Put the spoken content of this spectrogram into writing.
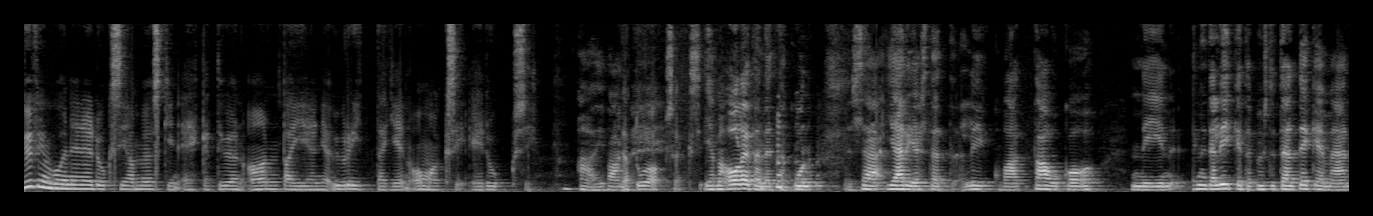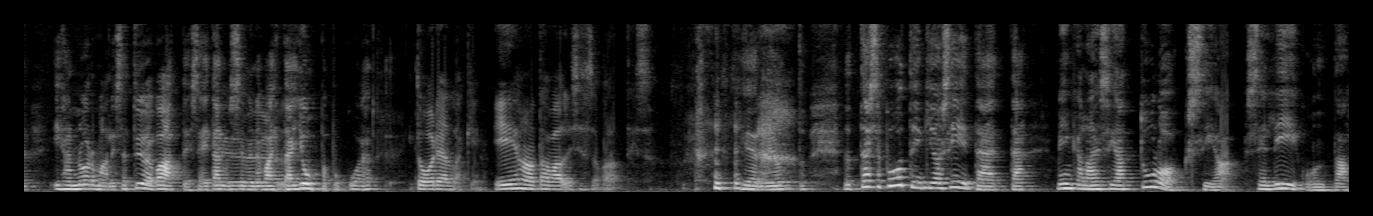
hyvinvoinnin eduksi ja myöskin ehkä työnantajien ja yrittäjien omaksi eduksi. Aivan. Ja tulokseksi. Ja mä oletan, että kun sä järjestät liikkuvaa taukoa niin niitä liikkeitä pystytään tekemään ihan normaalissa työvaatteissa. Ei tarvitse mennä vaihtaa jumppapukua. Todellakin. Ihan tavallisissa vaatteissa. Hieno juttu. No, tässä puhuttiinkin jo siitä, että minkälaisia tuloksia se liikunta,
